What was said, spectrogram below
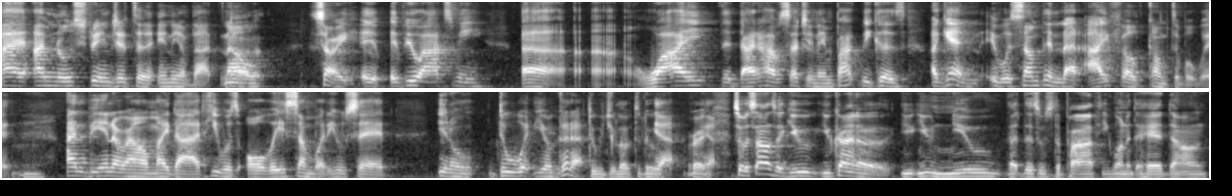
I I'm no stranger to any of that. Now, No. sorry if, if you ask me. Uh, uh, why did that have such an impact? Because again, it was something that I felt comfortable with, and being around my dad, he was always somebody who said, you know, do what you're good at. Do what you love to do. Yeah, Right. yeah. So it sounds like you you kind of you, you knew that this was the path you wanted to head down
